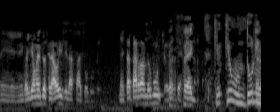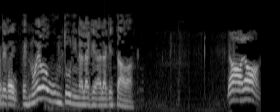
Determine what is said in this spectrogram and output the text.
eh, en cualquier momento se la voy y se la saco, porque me está tardando mucho, ¿viste? Perfecto. ¿Qué, qué hubo un tuning de. ¿Es nueva o hubo un tuning a la que a la que estaba? No, no,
